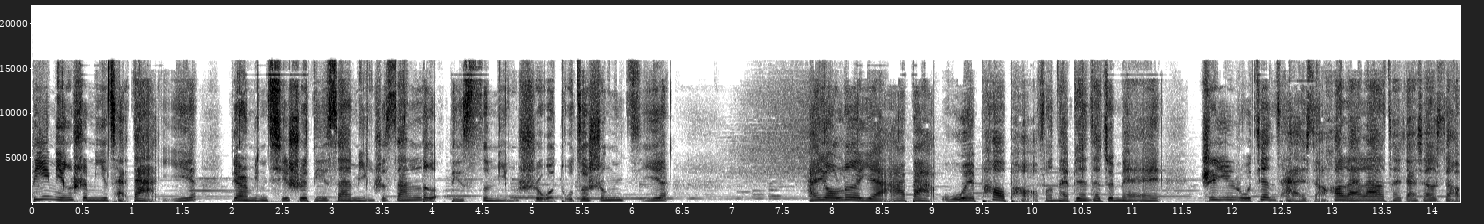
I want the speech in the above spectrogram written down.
第一名是迷彩大姨，第二名骑士，第三名是三乐，第四名是我独自升级，还有乐爷阿爸、无畏泡泡、风采变才最美、知音如见彩、小号来啦、彩家小小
